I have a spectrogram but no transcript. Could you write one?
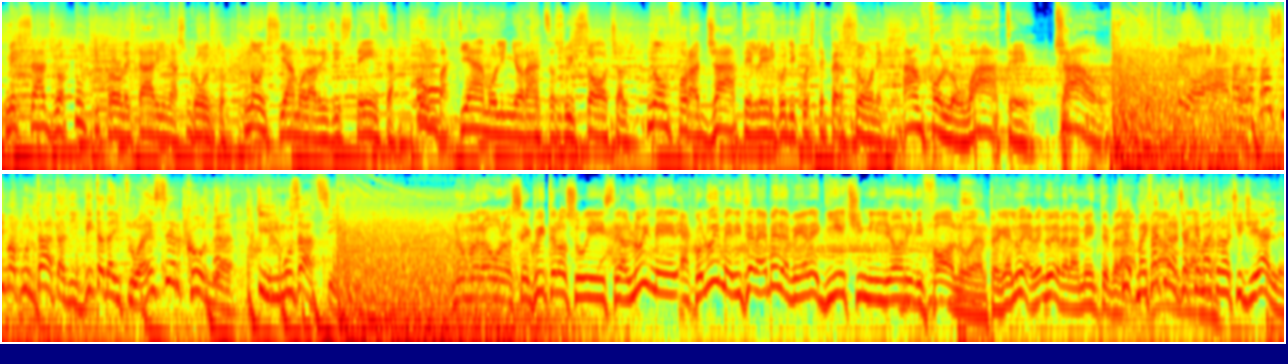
Messaggio a tutti i proletari in ascolto. Noi siamo la resistenza. Combattiamo l'ignoranza sui social. Non foraggiate l'ego di queste persone. Unfollowate. Ciao. Alla prossima puntata di Vita da Influencer con il Musazzi. Numero uno, seguitelo su Instagram. Lui, mer- ecco, lui meriterebbe di avere 10 milioni di follower perché lui è, lui è veramente bravo. Sì, ma infatti bravo, l'ha già bravo, chiamato la CGL.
